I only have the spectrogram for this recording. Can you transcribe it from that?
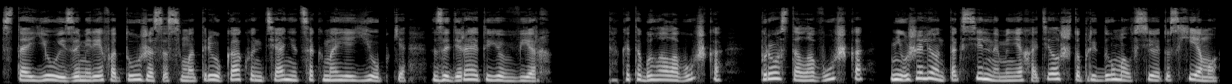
Стою и, замерев от ужаса, смотрю, как он тянется к моей юбке, задирает ее вверх, так это была ловушка? Просто ловушка? Неужели он так сильно меня хотел, что придумал всю эту схему?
